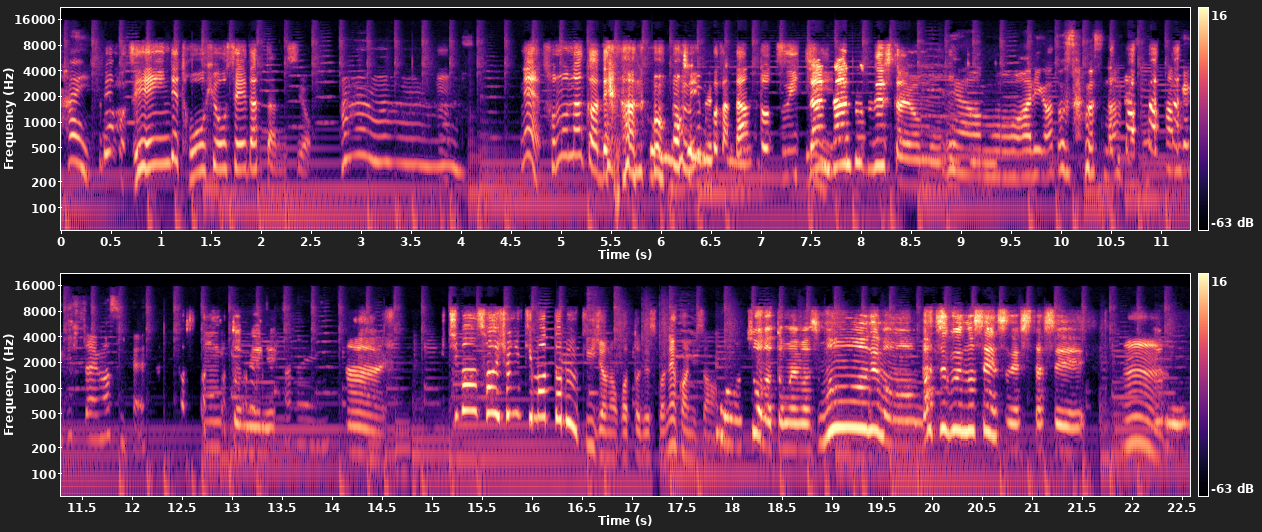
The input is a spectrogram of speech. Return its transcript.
はいそれはもう全員で投票制だったんですよ。うんうんうんうんねその中であのみんこさんダントツ1位。ダンダントツでしたよ、もう。いやもうありがとうございます。なんか感激しちゃいますね。本当に。はい。はい。一番最初に決まったルーキーじゃなかったですかねカニさん。そうだと思います。もうでも抜群のセンスでしたし、うん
